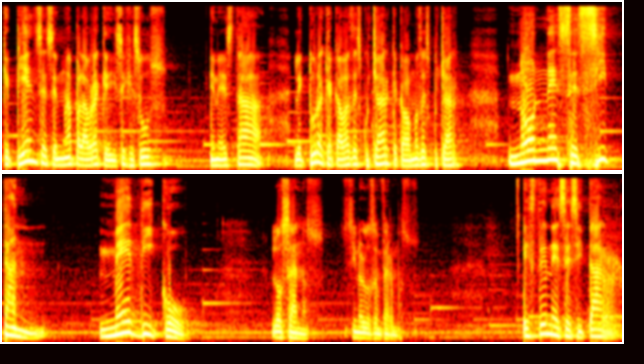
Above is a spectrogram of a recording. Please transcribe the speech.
que pienses en una palabra que dice Jesús en esta lectura que acabas de escuchar, que acabamos de escuchar. No necesitan médico los sanos, sino los enfermos. Este necesitar,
